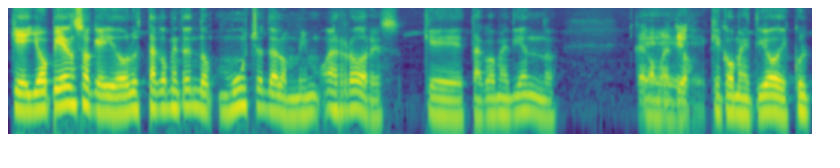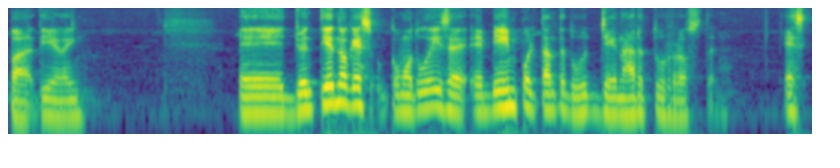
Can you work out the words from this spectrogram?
que yo pienso que IW está cometiendo muchos de los mismos errores que está cometiendo. Que eh, cometió. que cometió, disculpa, TNA. Eh, yo entiendo que es, como tú dices, es bien importante tú llenar tu roster. Es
